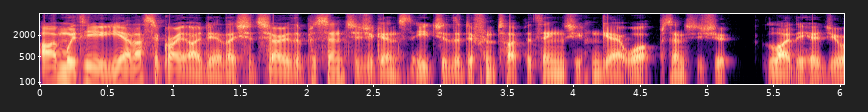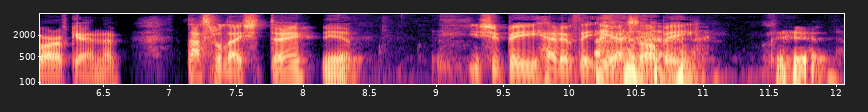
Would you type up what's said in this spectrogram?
I'm with you. Yeah, that's a great idea. They should show the percentage against each of the different type of things you can get. What percentage you, likelihood you are of getting them. That's what they should do. yeah. You should be head of the ESRB.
